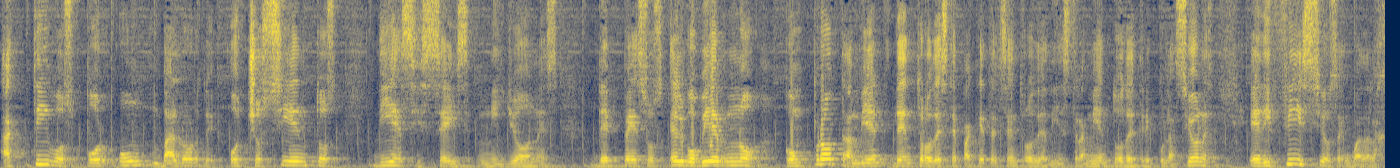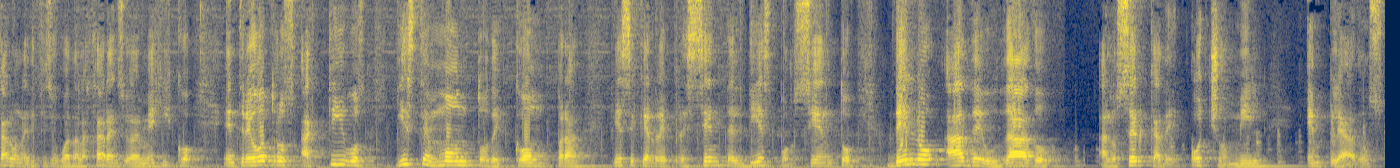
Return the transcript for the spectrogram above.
activos por un valor de 816 millones pesos. El gobierno compró también dentro de este paquete el centro de adiestramiento de tripulaciones, edificios en Guadalajara, un edificio en Guadalajara, en Ciudad de México, entre otros activos. Y este monto de compra, ese que representa el 10% de lo adeudado a los cerca de 8 mil empleados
